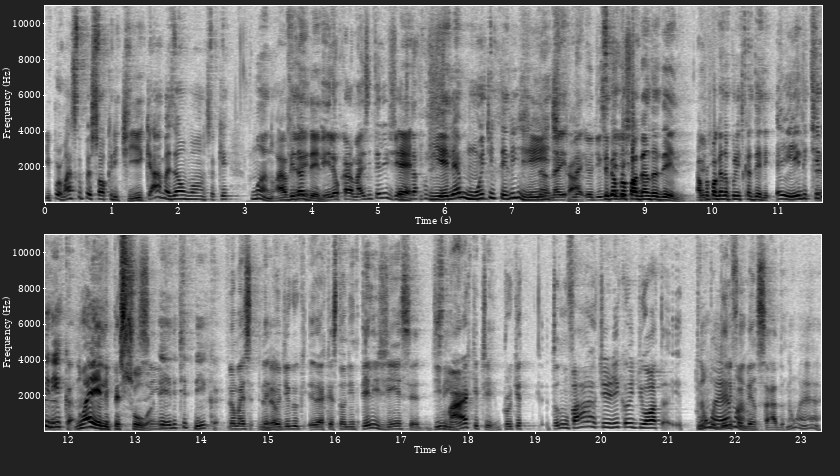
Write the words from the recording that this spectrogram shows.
E por mais que o pessoal critique, ah, mas é um não sei o quê. Mano, a vida é, dele. Ele é o cara mais inteligente é, da política. E ele é muito inteligente, não, cara. Você vê a propaganda dele, a eu propaganda digo... política dele. É ele tiririca. É. Não é ele pessoa, Sim. é ele tiririca. Não, mas Entendeu? eu digo que é a questão de inteligência, de Sim. marketing, porque todo mundo fala, ah, Tiririca é um idiota. Tudo não é, dele mano. foi pensado. Não é.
